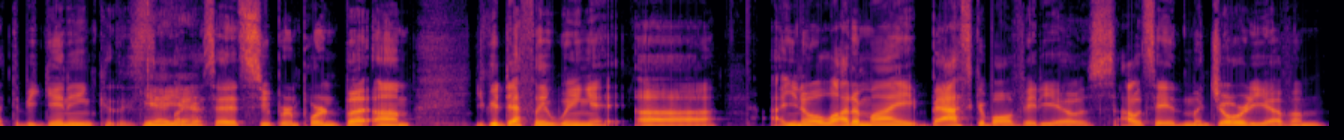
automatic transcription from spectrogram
at the beginning because, Yeah, like yeah. I said, it's super important. But um, you could definitely wing it. Uh, you know, a lot of my basketball videos, I would say the majority of them,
